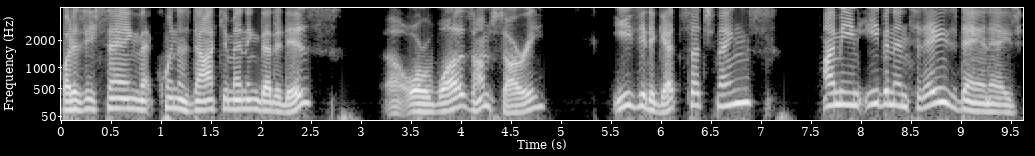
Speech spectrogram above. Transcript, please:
But is he saying that Quinn is documenting that it is? Uh, or was, I'm sorry. Easy to get such things? I mean, even in today's day and age,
